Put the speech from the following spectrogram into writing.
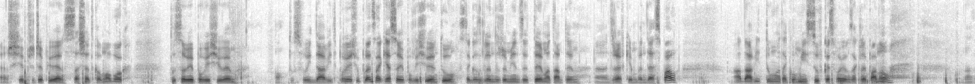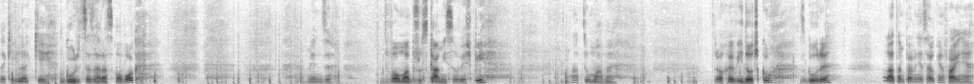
Ja już się przyczepiłem z saszetką obok. Tu sobie powiesiłem, o tu swój Dawid powiesił plecak. Ja sobie powiesiłem tu z tego względu, że między tym a tamtym e, drzewkiem będę spał. A Dawid tu ma taką miejscówkę swoją zaklepaną na takiej lekkiej górce zaraz obok. Między dwoma brzuskami sobie śpi. A tu mamy trochę widoczku z góry. Latem pewnie całkiem fajnie.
